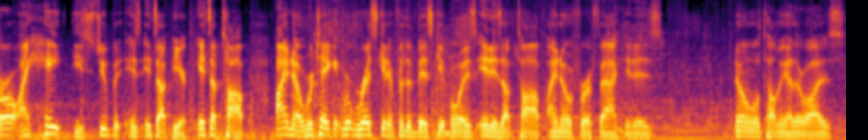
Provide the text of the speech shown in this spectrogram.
Bro, I hate these stupid. It's, it's up here. It's up top. I know. We're taking. We're risking it for the biscuit, boys. It is up top. I know for a fact it is. No one will tell me otherwise.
